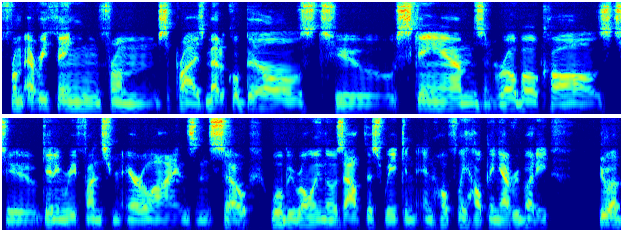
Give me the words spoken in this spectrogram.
from everything from surprise medical bills to scams and robocalls to getting refunds from airlines. And so we'll be rolling those out this week and, and hopefully helping everybody do a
